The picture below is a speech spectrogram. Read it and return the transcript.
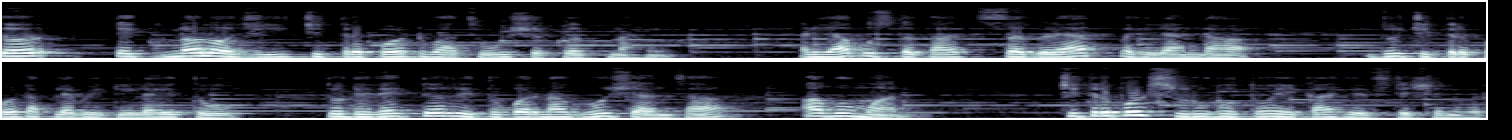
तर टेक्नॉलॉजी चित्रपट वाचवू शकत नाही. आणि या पुस्तकात सगळ्यात पहिल्यांदा जो चित्रपट आपल्या भेटीला येतो तो डिरेक्टर ऋतुपर्णा घोष यांचा अभोमान. चित्रपट सुरू होतो एका हिल स्टेशनवर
